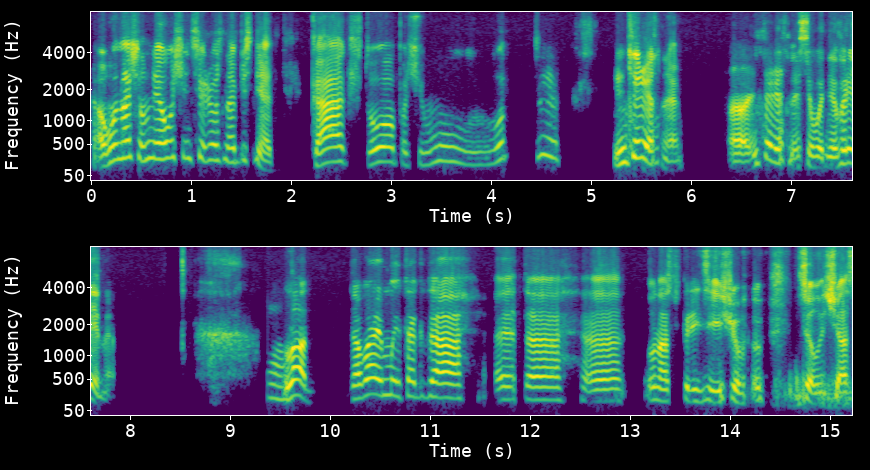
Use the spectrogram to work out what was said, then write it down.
А он начал мне очень серьезно объяснять, как, что, почему. Вот интересное, интересное сегодня время. Ладно, Давай мы тогда, это э, у нас впереди еще целый час,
